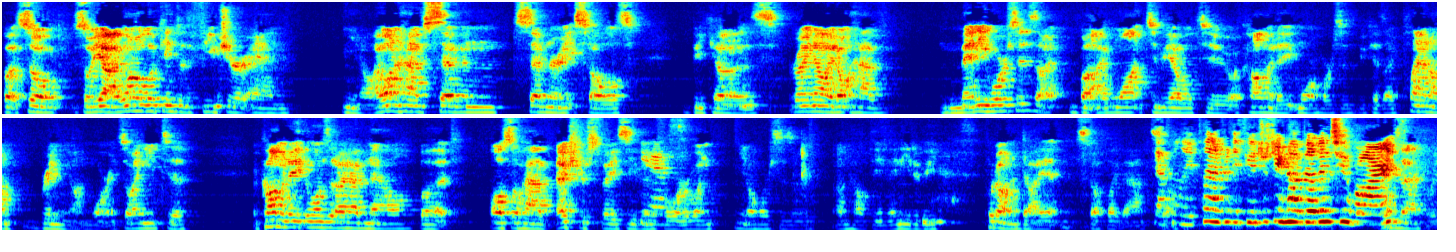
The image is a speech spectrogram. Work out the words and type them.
But so so yeah, I want to look into the future and you know I want to have seven seven or eight stalls because right now I don't have many horses. I but I want to be able to accommodate more horses because I plan on bringing on more, and so I need to accommodate the ones that I have now, but also have extra space even Yes. for when you know horses are unhealthy and they need to be put on a diet and stuff like that. So- Definitely plan for the future, so you're not building two barns. Exactly.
